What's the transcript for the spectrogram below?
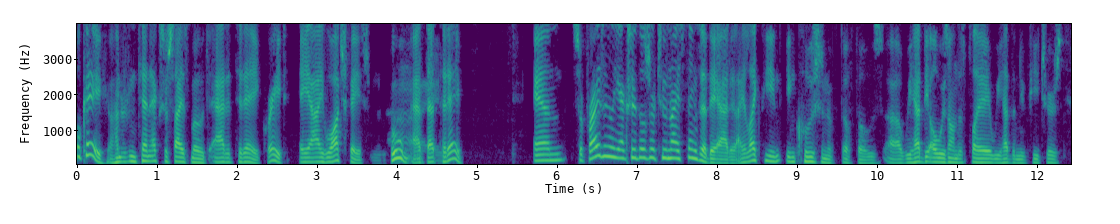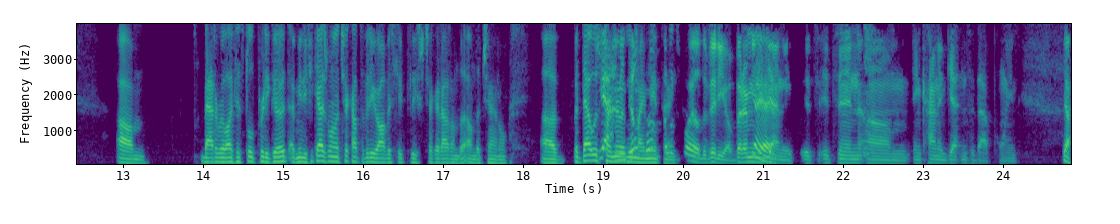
"Okay, 110 exercise modes added today. Great, AI watch face. Nice. Boom, add that today." And surprisingly, actually, those are two nice things that they added. I like the in- inclusion of, of those. Uh, we had the always on display. We had the new features. Um, battery life is still pretty good. I mean, if you guys want to check out the video, obviously, please check it out on the on the channel. Uh, but that was yeah, primarily I mean, my main thing. Spoil the video, but I mean, yeah, again, yeah. it's it's in um in kind of getting to that point. Yeah,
